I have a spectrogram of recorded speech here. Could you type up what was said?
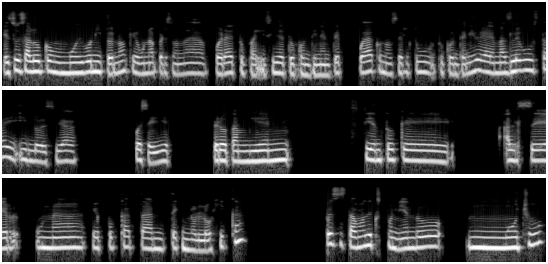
Eso es algo como muy bonito, ¿no? Que una persona fuera de tu país y de tu continente pueda conocer tu, tu contenido y además le gusta y, y lo decida pues seguir. Pero también siento que al ser una época tan tecnológica, pues estamos exponiendo mucho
